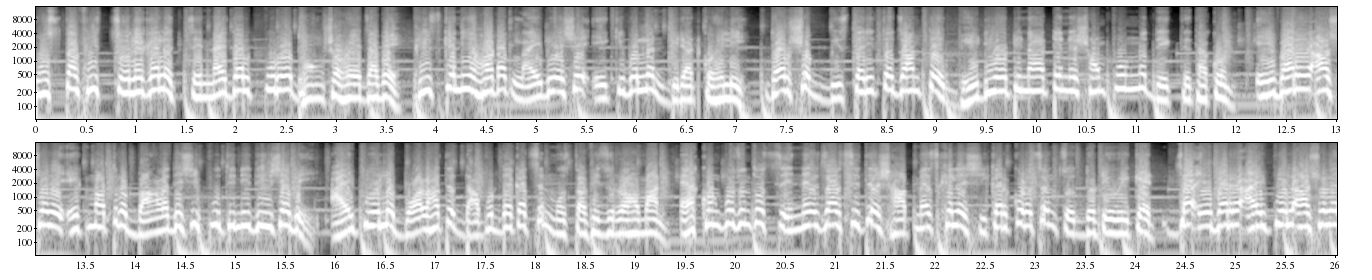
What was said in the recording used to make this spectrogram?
মুস্তাফিজ চলে গেলে চেন্নাই দল পুরো ধ্বংস হয়ে যাবে। ফিজকে নিয়ে হঠাৎ লাইভে এসে একই বললেন বিরাট কোহলি। দর্শক বিস্তারিত জানতে ভিডিওটি না টেনে সম্পূর্ণ দেখতে থাকুন। এইবারের আসরে একমাত্র বাংলাদেশি প্রতিনিধি হিসেবে আইপিএলে বল হাতে দাপট দেখাচ্ছেন মোস্তাফিজুর রহমান। এখন পর্যন্ত চেন্নাই জার্সিতে সাত ম্যাচ খেলে স্বীকার করেছেন চোদ্দটি উইকেট। যা এবারের আইপিএল আসরে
